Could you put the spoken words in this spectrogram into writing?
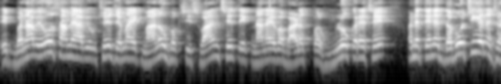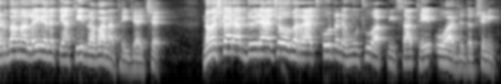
એક બનાવ એવો સામે આવ્યો છે, જેમાં એક માનવભક્ષી શ્વાન છે, તે એક નાના એવા બાળક પર હુમલો કરે છે અને તેને દબોચી અને જડબામાં લઈ અને ત્યાંથી રવાના થઈ જાય છે. નમસ્કાર, આપ જોઈ રહ્યા છો ઓવર રાજકોટ અને હું છું આપની સાથે ઓઆરજે દક્ષિણી.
